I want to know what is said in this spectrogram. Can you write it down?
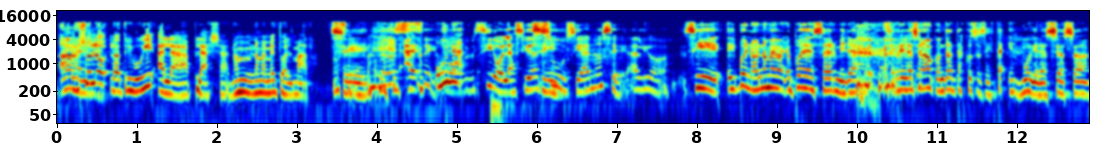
Ah, Pero yo lo, lo atribuí a la playa, no, no me meto al mar. No Sí. sé. Sí, Una, o, sí, o la ciudad Sí. sucia, no sé, algo. Sí, eh, bueno, no me va- puede ser, mira, relacionado con tantas cosas, está, es muy gracioso.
